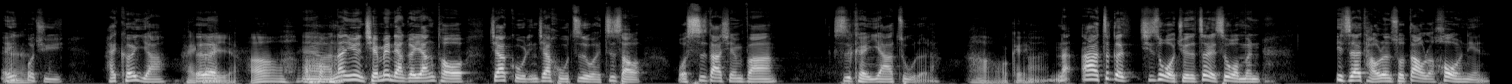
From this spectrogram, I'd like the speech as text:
哎，或许。还可以啊，还可以啊。哦，那因为前面两个羊头加古林加胡志伟，至少我四大先发是可以压住的啦。好，OK 啊，那啊，这个其实我觉得这也是我们一直在讨论说，到了后年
